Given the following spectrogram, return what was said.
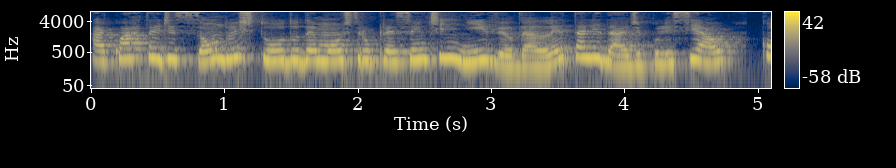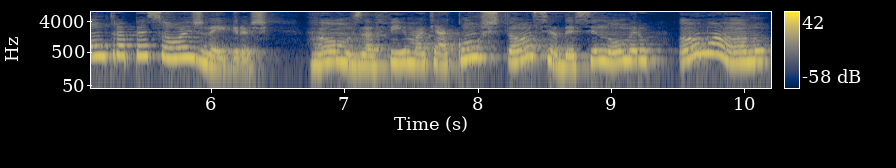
a quarta edição do estudo demonstra o crescente nível da letalidade policial contra pessoas negras. Ramos afirma que a constância desse número, ano a ano,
